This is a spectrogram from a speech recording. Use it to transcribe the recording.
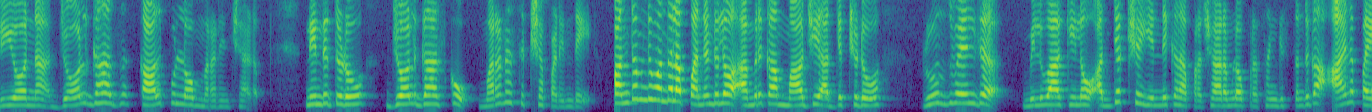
లియోన్ జోల్గాజ్ కాల్పుల్లో మరణించాడు. నిందితుడు జోల్గాజ్కు మరణశిక్ష పడింది. పంతొమ్మిది వందల పన్నెండులో అమెరికా మాజీ అధ్యక్షుడు రూజ్వెల్డ్ మిల్వాకీలో అధ్యక్ష ఎన్నికల ప్రచారంలో ప్రసంగిస్తుండగా ఆయనపై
